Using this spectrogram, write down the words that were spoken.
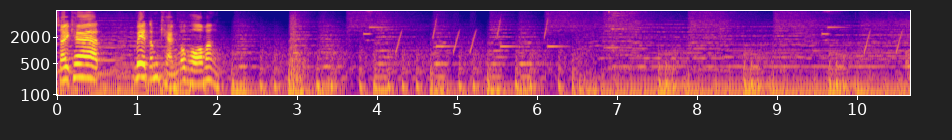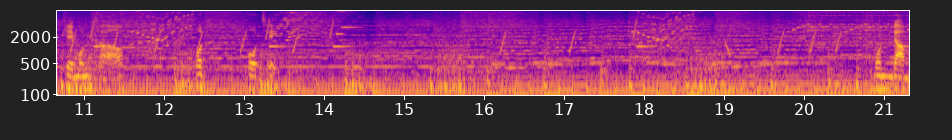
ใช้แค่เวทน้ำแข็งก็พอมั้งโอเคมนขาว โพเทคมนดำ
